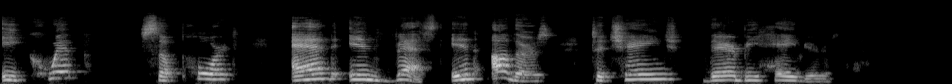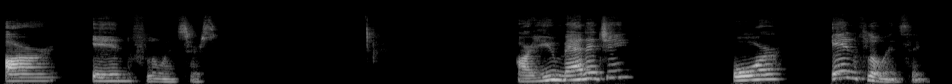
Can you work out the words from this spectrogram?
equip, support, and invest in others to change their behaviors are influencers. Are you managing or influencing?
